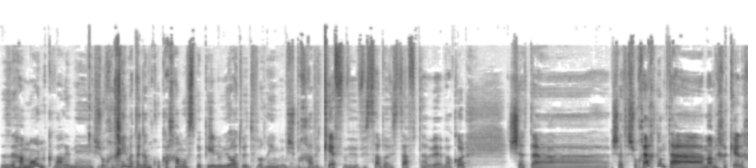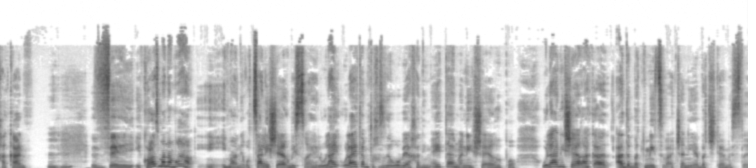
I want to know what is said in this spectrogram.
זה המון כבר, הם אה, שוכחים, אתה גם כל כך עמוס בפעילויות ודברים, ומשפחה וכיף, ו- וסבא וסבתא והכל, שאתה, שאתה שוכח גם את מה מחכה לך כאן. מהמם. והיא כל הזמן אמרה, אמא, אני רוצה להישאר בישראל, אולי, אולי אתם תחזרו ביחד עם איתן ואני אשאר פה. אולי אני אשאר רק עד, עד הבת מצווה, עד שאני אהיה בת 12.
